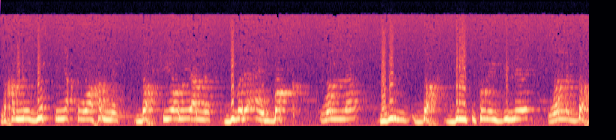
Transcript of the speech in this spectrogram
nga xam ne yëpp ñaq woo xam ne dox ci yoonu yàlla jubale ay bokk wala ngir dox jëm ci fa ngay jullee wala dox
